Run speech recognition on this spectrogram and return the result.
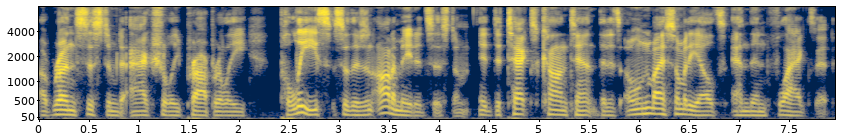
uh, run system to actually properly police. So there's an automated system. It detects content that is owned by somebody else and then flags it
